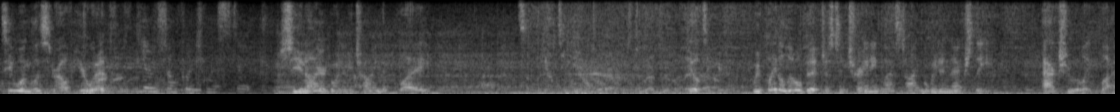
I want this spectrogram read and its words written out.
T1 Glistener Elf here with... Mystic. She and I are going to be trying to play... Some Guilty Gear. Guilty Gear. We played a little bit just in training last time, but we didn't actually, actually play.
